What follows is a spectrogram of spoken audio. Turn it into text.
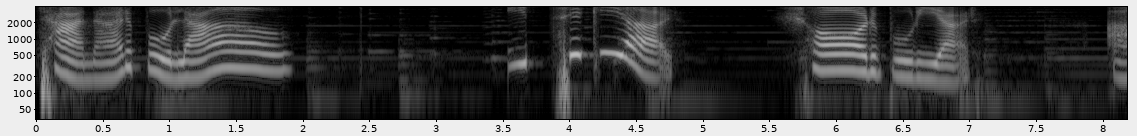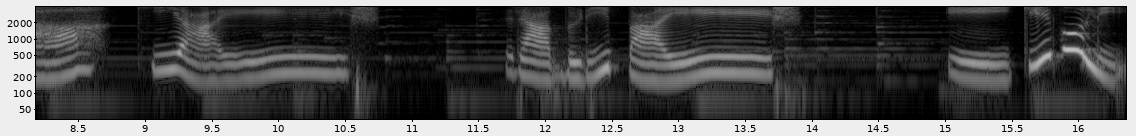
ছানার পোলাও। ইচ্ছে কি আর? সর পুরিয়ার আহ, কি আয়েস রাবড়ি পায়েস এই কে বলি?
